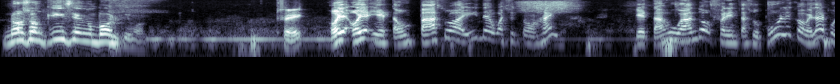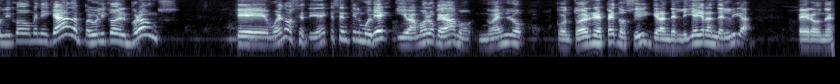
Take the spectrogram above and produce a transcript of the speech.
no son 15 en Baltimore. Sí. Oye, oye, y está un paso ahí de Washington Heights, que está jugando frente a su público, ¿verdad? El público dominicano, el público del Bronx, que bueno, se tiene que sentir muy bien y vamos a lo que vamos. No es lo, con todo el respeto, sí, Grandes Ligas y Grandes Ligas, pero no es,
